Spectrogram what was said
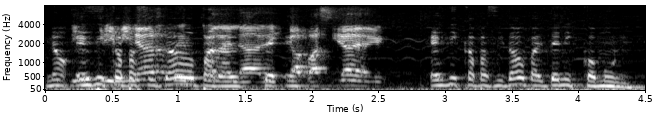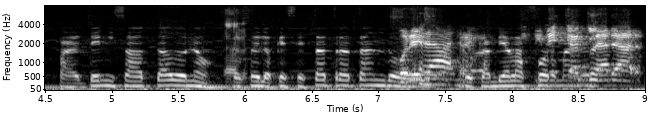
no, es discapacitado para el la discapacidad de... es discapacitado para el tenis común, para el tenis adaptado no. Claro. Entonces lo que se está tratando Por de, eso, Claro. de cambiar la forma... que de- aclarar,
